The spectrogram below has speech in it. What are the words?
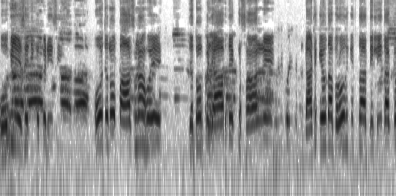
ਉਹ ਵੀ ਇਸੇ ਦੀ ਕਕੜੀ ਸੀ। ਉਹ ਜਦੋਂ ਪਾਸ ਨਾ ਹੋਏ, ਜਦੋਂ ਪੰਜਾਬ ਦੇ ਕਿਸਾਨ ਨੇ ਡਟ ਕੇ ਉਹਦਾ ਵਿਰੋਧ ਕੀਤਾ, ਦਿੱਲੀ ਤੱਕ,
